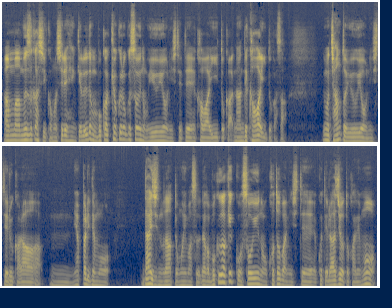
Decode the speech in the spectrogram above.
あんま難しいかもしれへんけど、でも僕は極力そういうのも言うようにしてて、可愛いとか、なんで可愛いとかさ、でもちゃんと言うようにしてるから、うん、やっぱりでも、大事だなって思います。だから僕が結構そういうのを言葉にして、こうやってラジオとかでも、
